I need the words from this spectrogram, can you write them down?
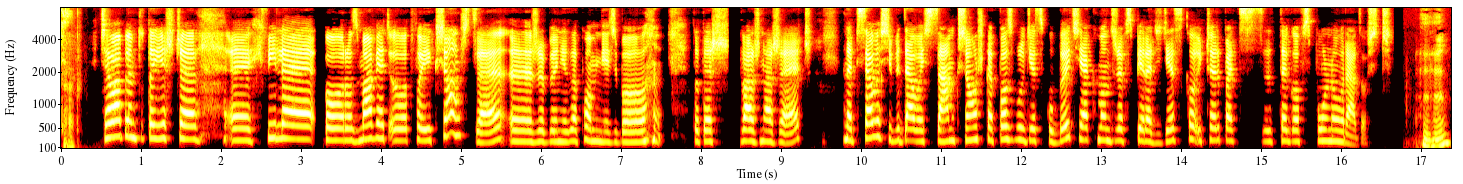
Tak. Chciałabym tutaj jeszcze e, chwilę porozmawiać o Twojej książce, e, żeby nie zapomnieć, bo to też ważna rzecz. Napisałeś i wydałeś sam książkę Pozwól dziecku być, jak mądrze wspierać dziecko i czerpać z tego wspólną radość. Mhm.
